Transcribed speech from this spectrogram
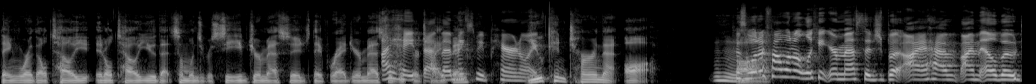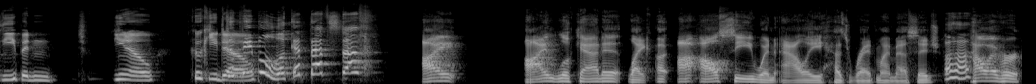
thing where they'll tell you it'll tell you that someone's received your message, they've read your message. I hate they're that. That makes me paranoid. You can turn that off. Because what if I want to look at your message, but I have I'm elbow deep in, you know, cookie dough. Do people look at that stuff? I I look at it like I, I- I'll see when Allie has read my message. Uh-huh. However,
